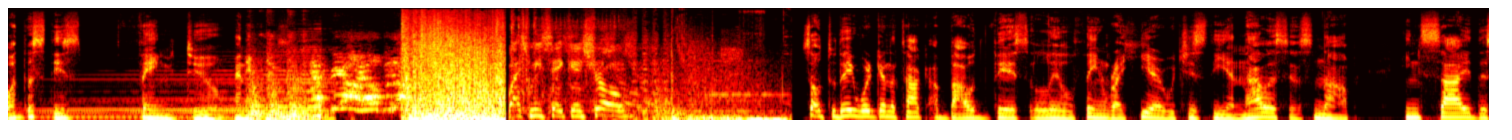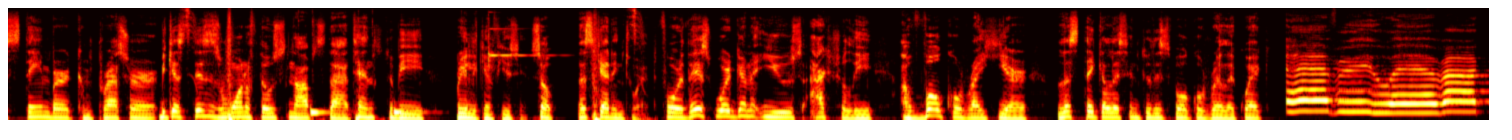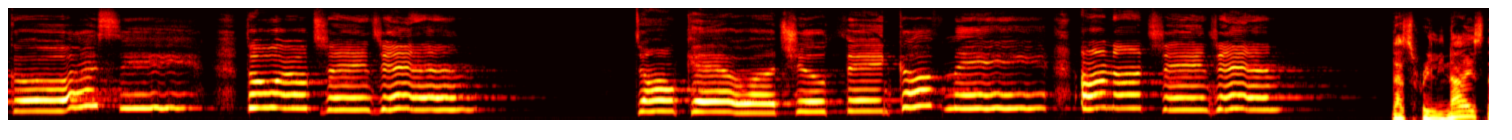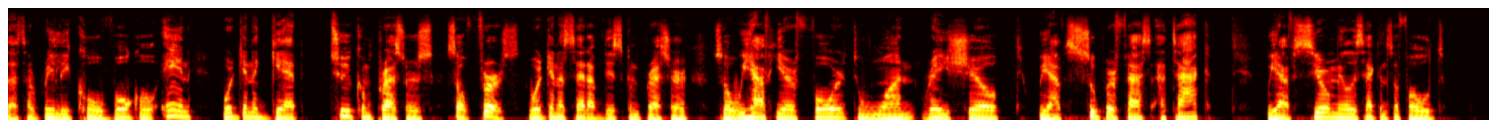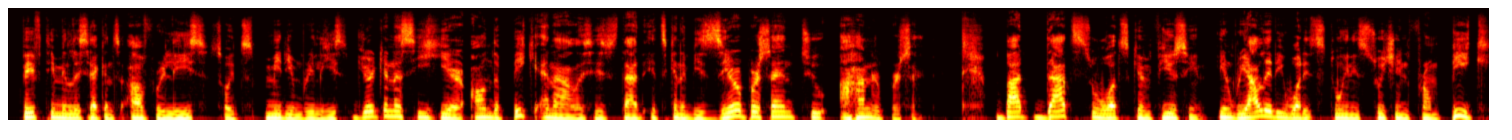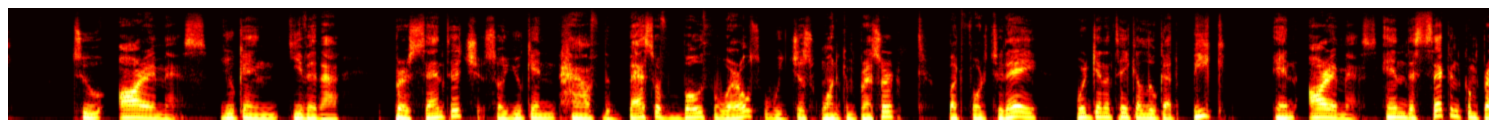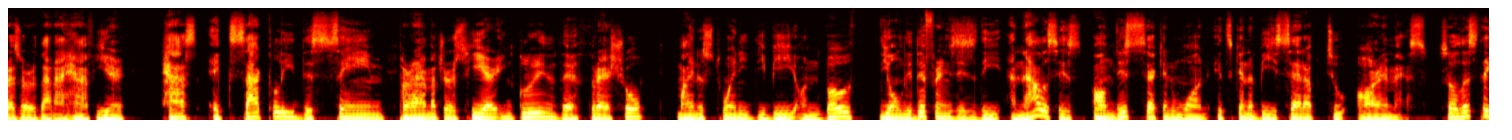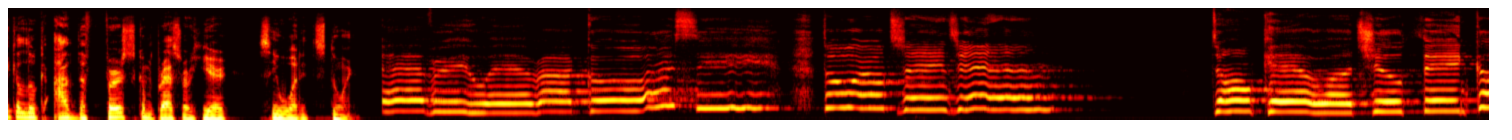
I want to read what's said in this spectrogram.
what does this thing do anyways? FBI, open up! Watch me take control. So today we're going to talk about this little thing right here, which is the analysis knob inside the Steinberg compressor, because this is one of those knobs that tends to be really confusing. So let's get into it. For this, we're going to use actually a vocal right here. Let's take a listen to this vocal really quick. Everywhere That's really nice. That's a really cool vocal. And we're going to get two compressors. So first, we're going to set up this compressor. So we have here 4 to 1 ratio. We have super fast attack. We have 0 milliseconds of hold, 50 milliseconds of release. So it's medium release. You're going to see here on the peak analysis that it's going to be 0% to 100%. But that's what's confusing. In reality, what it's doing is switching from peak to RMS. You can give it a percentage so you can have the best of both worlds with just one compressor. But for today, we're going to take a look at peak and RMS. And the second compressor that I have here has exactly the same parameters here, including the threshold minus 20 dB on both. The only difference is the analysis on this second one, it's going to be set up to RMS. So let's take a look at the first compressor here, see what it's doing. Don't care what you think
